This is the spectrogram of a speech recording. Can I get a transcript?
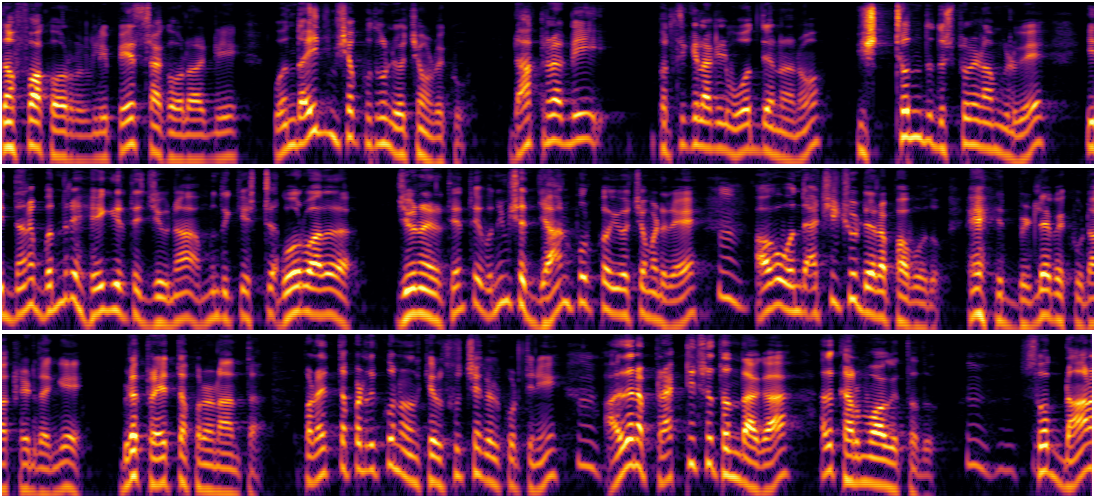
ಸ್ನಫ್ ಹಾಕೋರಾಗಲಿ ಪೇಸ್ಟ್ ಹಾಕೋರಾಗಲಿ ಒಂದು ಐದು ನಿಮಿಷ ಕೂತ್ಕೊಂಡು ಯೋಚನೆ ಮಾಡಬೇಕು. ಡಾಕ್ಟರ್ ಆಗಲಿ ಪತ್ರಿಕೆಲಾಗಲಿ ಓದಿದೆ ನಾನು ಇಷ್ಟೊಂದು ದುಷ್ಪರಿಣಾಮಗಳಿವೆ. ಇದು ನನಗೆ ಬಂದರೆ ಹೇಗಿರುತ್ತೆ ಜೀವನ? ಮುಂದಕ್ಕೆ ಎಷ್ಟು ಘೋರವಾದ ಜೀವನ ಇರುತ್ತೆ ಅಂತ ಒಂದು ನಿಮಿಷ ಧ್ಯಾನಪೂರ್ವಕ ಯೋಚನೆ ಮಾಡಿದರೆ ಆಗ ಒಂದು ಆಟಿಟ್ಯೂಡ್ ಡೆವಲಪ್ ಆಗ್ಬೋದು. ಏ ಇದು ಬಿಡಲೇಬೇಕು ಡಾಕ್ಟರ್ ಹೇಳ್ದಂಗೆ. ಬಿಡಕ್ಕೆ ಪ್ರಯತ್ನ ಪಡೋಣ ಅಂತ. ಪ್ರಯತ್ನ ಪಡೋದಕ್ಕೂ ನಾನು ಕೆಲವು ಸೂಚನೆಗಳು ಕೊಡ್ತೀನಿ. ಅದನ್ನು ಪ್ರಾಕ್ಟೀಸ್ ತಂದಾಗ ಅದು ಕರ್ಮವಾಗುತ್ತದು. ಸೊ ಜ್ಞಾನ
